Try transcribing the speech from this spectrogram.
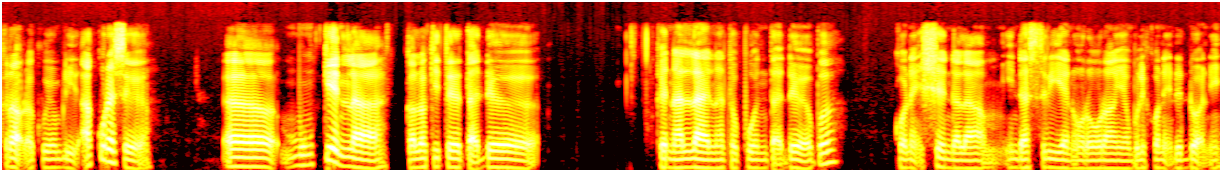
crowd aku yang beli. Aku rasa uh, mungkin lah kalau kita tak ada kenalan ataupun tak ada apa connection dalam industri kan orang-orang yang boleh connect the dot ni.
